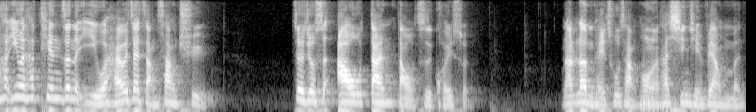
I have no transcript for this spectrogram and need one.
后他因为他天真的以为还会再涨上去，这就是凹单导致亏损。那认赔出场后呢，他心情非常闷，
